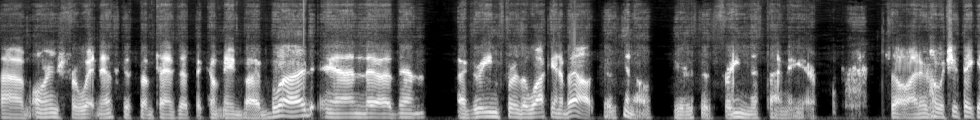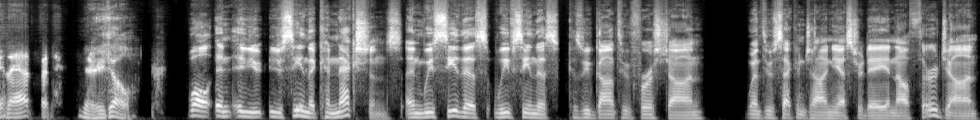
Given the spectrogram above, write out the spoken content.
um, orange for witness, because sometimes that's accompanied by blood, and uh, then a green for the walking about, because you know Here's the spring this time of year. So I don't know what you think of that, but there you go. Well, and, and you, you're seeing the connections, and we see this. We've seen this because we've gone through First John, went through Second John yesterday, and now Third John.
